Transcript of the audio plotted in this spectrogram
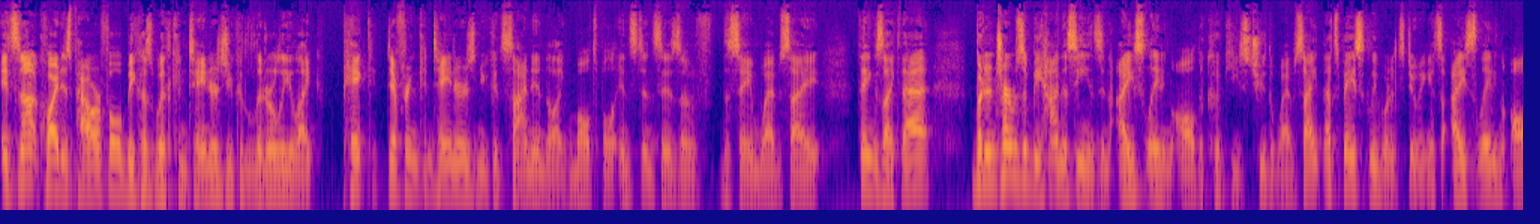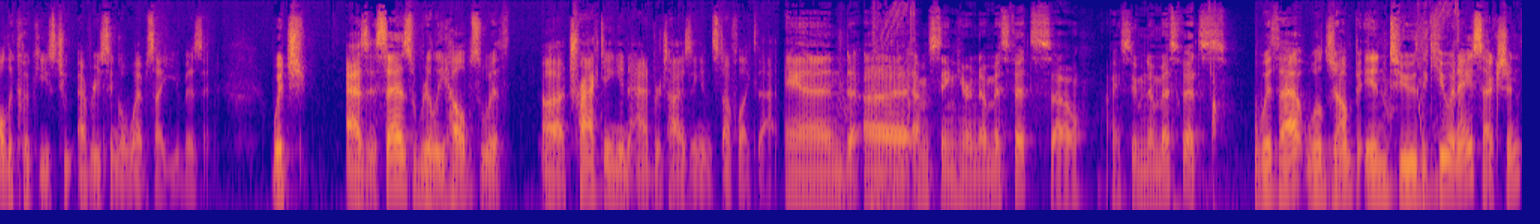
It's not quite as powerful because with containers you could literally like pick different containers and you could sign into like multiple instances of the same website things like that. But in terms of behind the scenes and isolating all the cookies to the website that's basically what it's doing. It's isolating all the cookies to every single website you visit which as it says really helps with uh, tracking and advertising and stuff like that. And uh, I'm seeing here no misfits, so I assume no misfits. with that we'll jump into the q&a section.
